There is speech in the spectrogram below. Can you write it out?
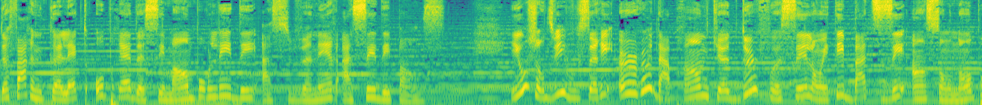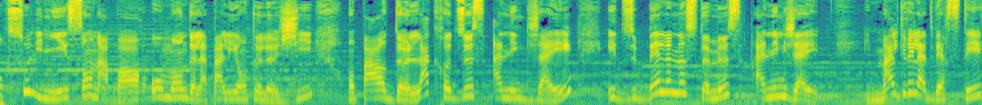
de faire une collecte auprès de ses membres pour l'aider à subvenir à ses dépenses. Et aujourd'hui, vous serez heureux d'apprendre que deux fossiles ont été baptisés en son nom pour souligner son apport au monde de la paléontologie. On parle de l'Acrodus anningjae et du Bellenostomus anningjae. Et malgré l'adversité,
